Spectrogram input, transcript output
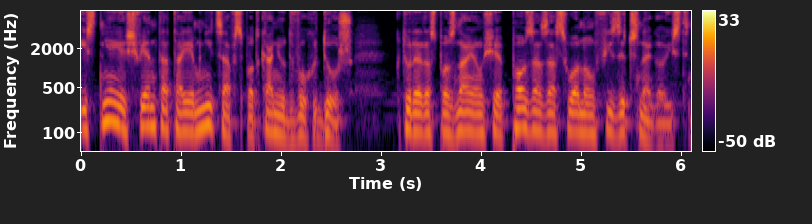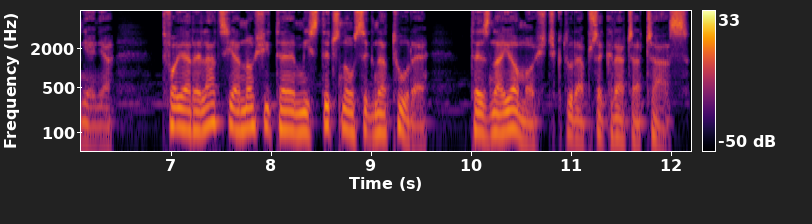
Istnieje święta tajemnica w spotkaniu dwóch dusz, które rozpoznają się poza zasłoną fizycznego istnienia. Twoja relacja nosi tę mistyczną sygnaturę, tę znajomość, która przekracza czas.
